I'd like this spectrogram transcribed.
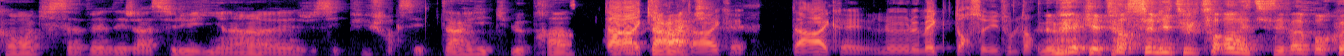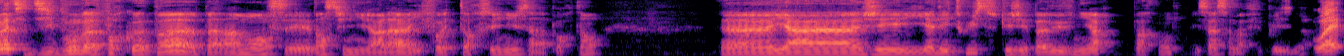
comment qui s'appelle déjà Celui, il y en a un, euh, je sais plus, je crois que c'est Tariq, le prince. Tarak. Tarak. Tarak, le, le, mec torse nu tout le temps. Le mec est torse nu tout le temps et tu sais pas pourquoi. Tu te dis bon bah pourquoi pas. Apparemment c'est dans cet univers-là, il faut être torse nu, c'est important. Euh, Il y, a, y a des twists que j'ai pas vu venir, par contre, et ça, ça m'a fait plaisir. Ouais,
